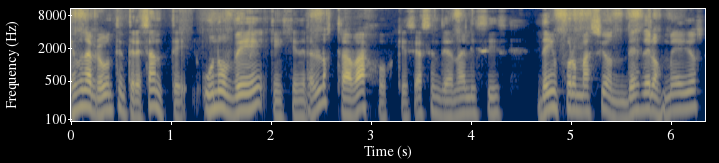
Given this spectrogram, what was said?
Es una pregunta interesante. Uno ve que en general los trabajos que se hacen de análisis de información desde los medios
